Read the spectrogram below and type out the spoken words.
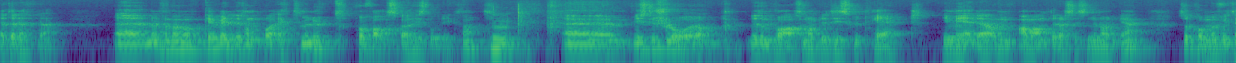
etter dette. Eh, men for da, nok veldig sånn på ett minutt forfalska historie. ikke sant? Eh, hvis du slår opp liksom, hva som har blitt diskutert i media om, av antirasisme i Norge, så kommer f.eks.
